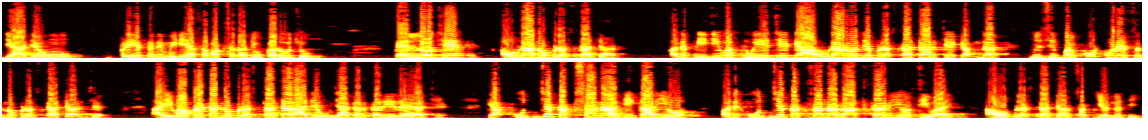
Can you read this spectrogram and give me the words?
જે આજે હું પ્રેસ અને મીડિયા સમક્ષ રજૂ કરું છું. પહેલો છે અવડાનો ભ્રષ્ટાચાર. અને બીજી વસ્તુ એ છે કે આ અવડાનો જે ભ્રષ્ટાચાર છે કે અમદાવાદ મ્યુનિસિપલ કોર્પોરેશનનો ભ્રષ્ટાચાર છે આ એવા પ્રકારનો ભ્રષ્ટાચાર આજે ઉજાગર કરી રહ્યા છે કે આ ઉચ્ચ કક્ષાના અધિકારીઓ અને ઉચ્ચ કક્ષાના રાજકારણીઓ સિવાય આવો ભ્રષ્ટાચાર શક્ય નથી.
